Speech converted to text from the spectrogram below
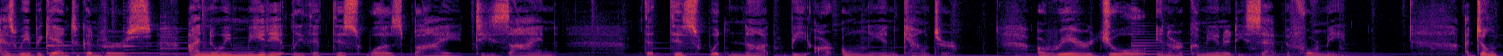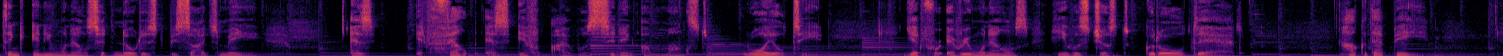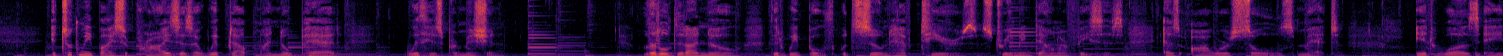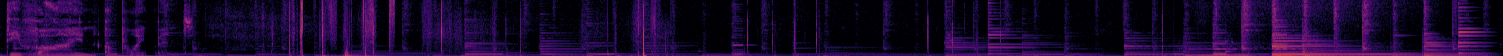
As we began to converse, I knew immediately that this was by design that this would not be our only encounter. A rare jewel in our community sat before me. I don't think anyone else had noticed besides me, as it felt as if I was sitting amongst royalty. Yet for everyone else, he was just good old dad. How could that be? It took me by surprise as I whipped out my notepad with his permission. Little did I know that we both would soon have tears streaming down our faces as our souls met. It was a divine appointment.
